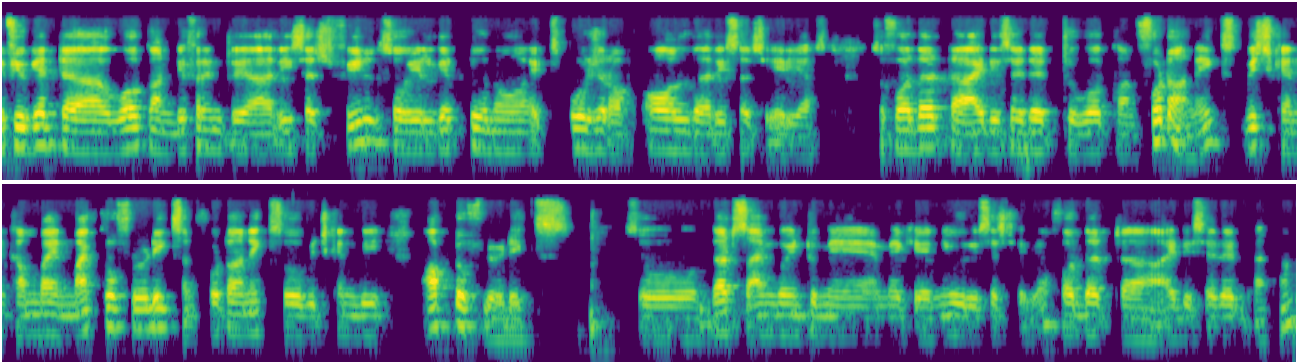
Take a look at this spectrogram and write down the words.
if you get uh, work on different uh, research field so you'll get to know exposure of all the research areas. So for that, I decided to work on photonics, which can combine microfluidics and photonics, so which can be optofluidics. So that's I'm going to ma make a new research area. For that, I decided that. Huh?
